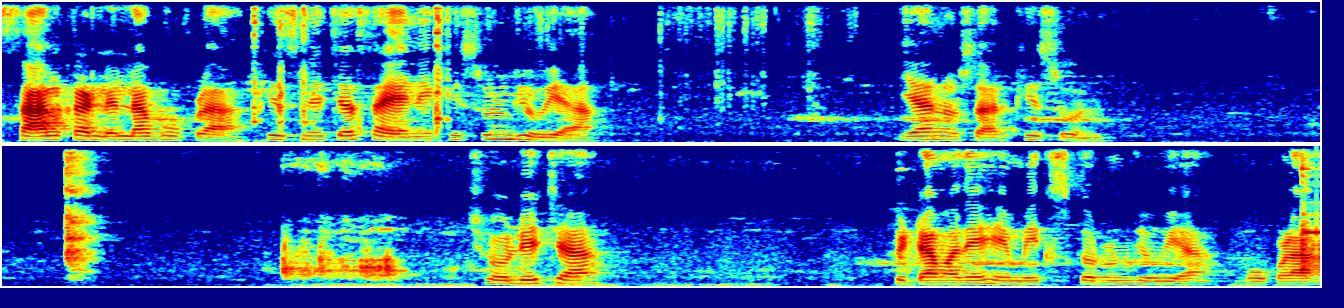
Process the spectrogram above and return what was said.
साल काढलेला भोपळा खिसणीच्या साहाय्याने खिसून घेऊया. यानुसार खिसून. छोलेच्या पिठामध्ये हे मिक्स करून घेऊया भोपळा.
